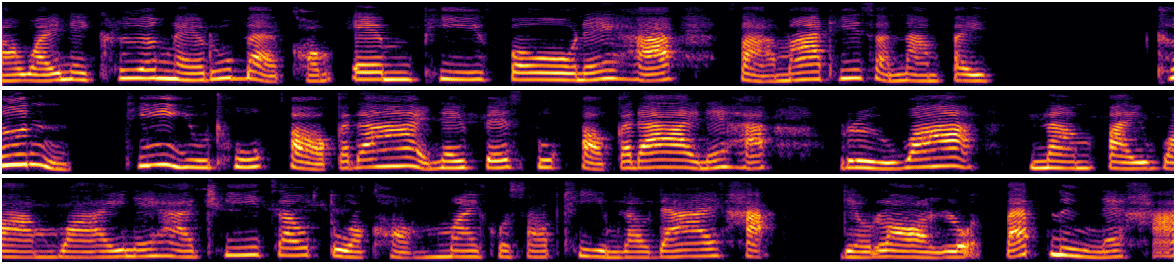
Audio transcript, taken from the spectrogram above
มาไว้ในเครื่องในรูปแบบของ MP4 นะคะ สามารถที่จะนำไป ขึ้นที่ YouTube ต่อก็ได้ใน Facebook ต่อก็ได้นะคะหรือว่านำไปวางไว้นะคะที่เจ้าตัวของ Microsoft Teams เราได้ค่ะ เดี๋ยวรอโหลดแป๊บหนึ่งนะคะ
